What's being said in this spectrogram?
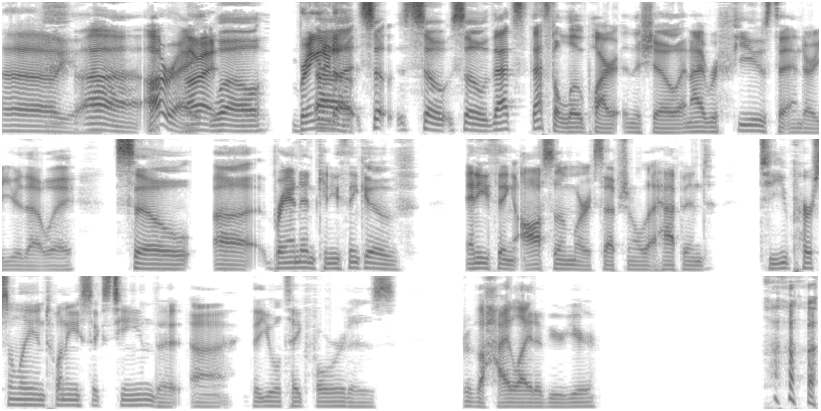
Oh yeah. uh, all right. All right. Well, Bringing it uh, up. So so so that's that's the low part in the show, and I refuse to end our year that way. So, uh, Brandon, can you think of anything awesome or exceptional that happened to you personally in 2016 that uh, that you will take forward as sort of the highlight of your year?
